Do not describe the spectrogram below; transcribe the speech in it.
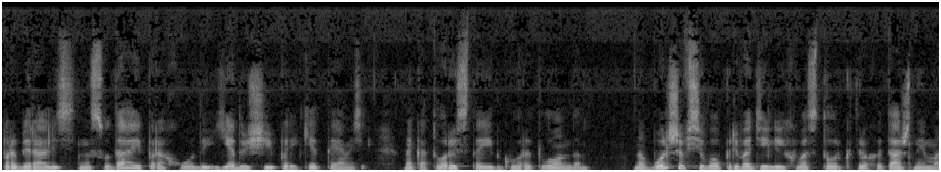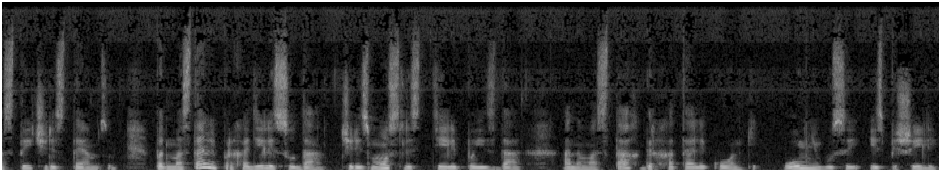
Пробирались на суда и пароходы, едущие по реке Темзе, на которой стоит город Лондон, но больше всего приводили их в восторг трехэтажные мосты через Темзу. Под мостами проходили суда, через мост листели поезда, а на мостах грохотали конки, омнибусы и спешили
